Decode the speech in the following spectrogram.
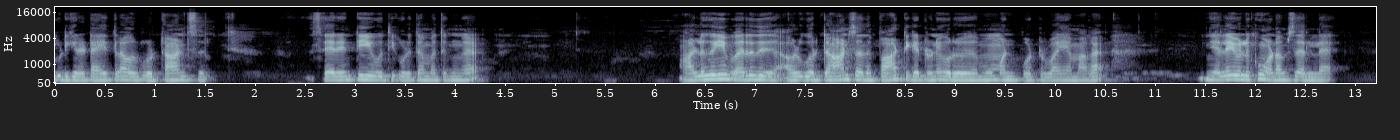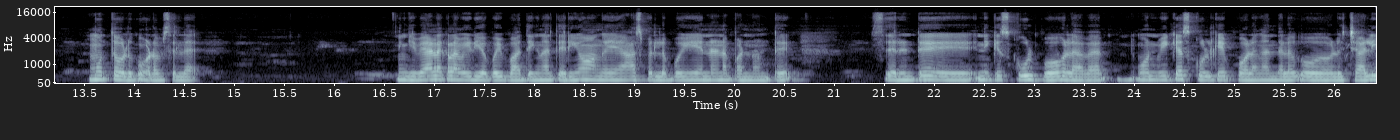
குடிக்கிற டயத்தில் அவருக்கு ஒரு டான்ஸு சரின்னு டீ ஊற்றி கொடுத்தேன் பார்த்துக்கோங்க அழுகையும் வருது. அவளுக்கு ஒரு டான்ஸ் அந்த பாட்டு கேட்டோடனே ஒரு மூமெண்ட் போட்டுருவா என் மக. இளையவளுக்கும் உடம்பு சரியில்லை. மூத்தவளுக்கும் உடம்பு சரியில்லை. நீங்கள் வேலைக்கிழமை வீடியோ போய் பார்த்தீங்கன்னா தெரியும். அங்கே ஹாஸ்பிட்டலில் போய் என்னென்ன பண்ணோன்ட்டு. சரின்ட்டு இன்றைக்கி ஸ்கூல் போகலை அவள் ஒன் வீக்காக ஸ்கூலுக்கே போகலைங்க. அந்தளவுக்கு அவளுக்கு சளி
